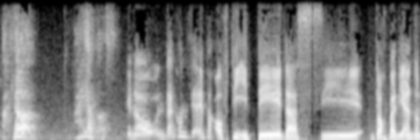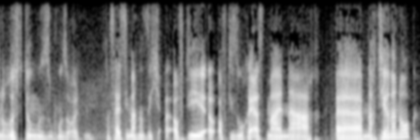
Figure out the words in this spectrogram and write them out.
ach ja, war ja was. Genau, und dann kommen sie einfach auf die Idee, dass sie doch bei die anderen Rüstungen suchen sollten. Das heißt, sie machen sich auf die, auf die Suche erstmal nach, äh, nach Tirnanok,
